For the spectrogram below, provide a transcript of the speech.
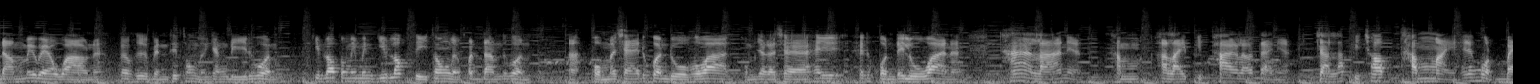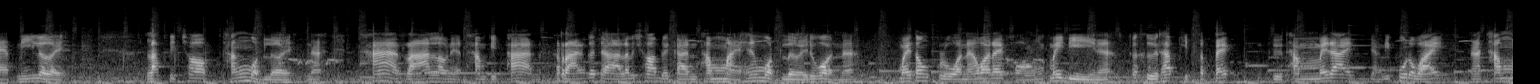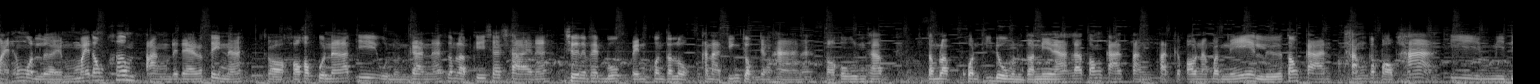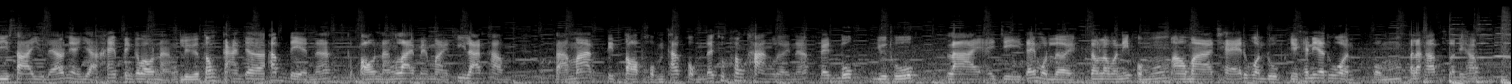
ดำๆไม่แวววาวนะก็คือเป็นซิปทองเหลืองอย่างดีทุกคนกิฟล็อกตรงนี้เป็นกิฟล็อกสีทองเหลืองปัดดำทุกคน อะผมมาแชร์ให้ทุกคนดูเพราะว่าผมอยากจะแชร์ให้ให้ทุกคนได้รู้ว่านะ ถ้าร้านเนี่ยทำอะไรผิดพลาดแล้วแต่เนี่ยจะรับผิดชอบทำใหม่ให้ทั้งหมดแบบนี้เลย รับผิดชอบทั้งหมดเลยนะถ้าร้านเราเนี่ยทำผิดพลาด ร้านก็จะรับผิดชอบโดยการทำใหม่ให้ทั้งหมดเลยทุกคนนะไม่ต้องกลัวนะว่าได้ของไม่ดีนะก็คือถ้าผิดสเปค รือทำไม่ได้อย่างที่พูดเอาไว้นะทำใหม่ทั้งหมดเลย ไม่ต้องเพิ่มตังค์ใดๆทั้งสิ้นนะก็ขอขอบคุณนะครับที่อุดหนุนกันนะสำหรับพี่ชาชายนะ ชื่อใน Facebook เป็นคนตลกขนาดจิ้งจกยังฮานะขอขอบคุณครับสำหรับคนที่ดูมันตอนนี้นะแล้วต้องการสั่งตัดกระเป๋าหนังแบบนี้ หรือต้องการทำกระเป๋าผ้าที่มีดีไซน์อยู่แล้วเนี่ยอยากให้เป็นกระเป๋าหนัง หรือต้องการจะอัปเดตนะกระเป๋าหนังลายใหม่ ๆ ที่ร้านทำ สามารถติดต่อผมทักผมได้ทุกช่องทางเลยนะ Facebook YouTube Line IG ได้หมดเลยสำหรับวันนี้ผมเอามาแชร์ให้ทุกคนดูเพียงแค่นี้ทุกคน ผมไปแล้วครับ สวัสดีครับ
